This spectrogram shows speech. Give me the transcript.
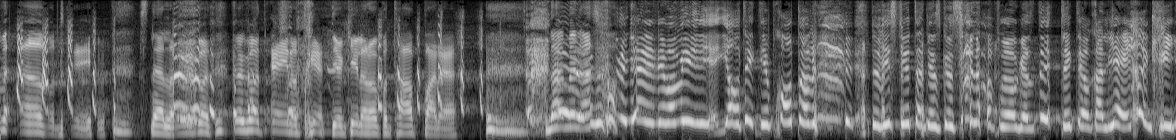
Men överdriv. Snälla, det har gått, det har gått 1.30 och killarna håller på att tappa det. Nej men alltså. Men det var vi, jag tänkte ju prata om det. Du visste ju inte att jag skulle ställa frågan, så nu tänkte jag raljera kring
